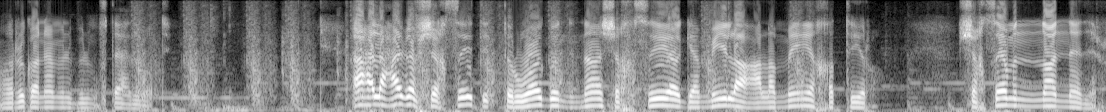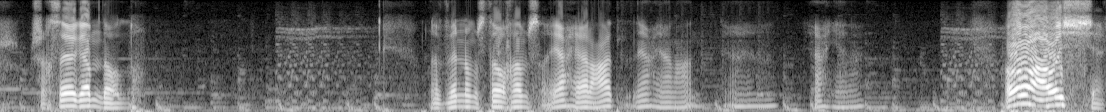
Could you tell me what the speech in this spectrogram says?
هوريكم هنعمل بالمفتاح دلوقتي. أحلى حاجة في شخصية الترواجون إنها شخصية جميلة عالمية خطيرة. شخصية من النوع النادر. شخصية جامدة والله. لفلنا مستوى خمسة. يحيى العدل يحيى العدل يحيى- العدل اوعى وشك.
